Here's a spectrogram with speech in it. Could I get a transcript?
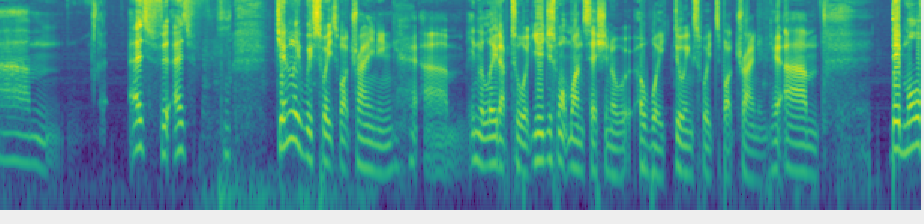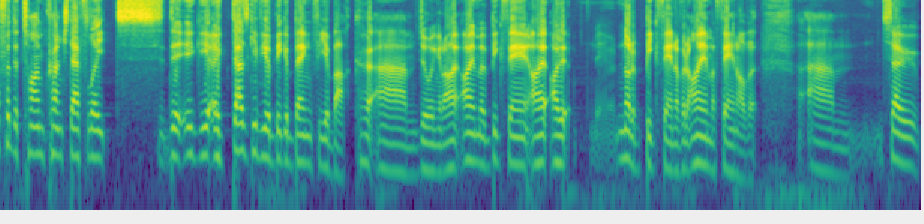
um, as for, as for, generally with sweet spot training, um, in the lead up to it, you just want one session a, a week doing sweet spot training. Um, they're more for the time crunched athletes. It, it, does give you a bigger bang for your buck um, doing it. I, am a big fan. I, I, not a big fan of it. I am a fan of it. Um, so,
